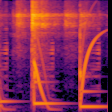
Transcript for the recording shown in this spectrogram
Tum, tum, tum.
